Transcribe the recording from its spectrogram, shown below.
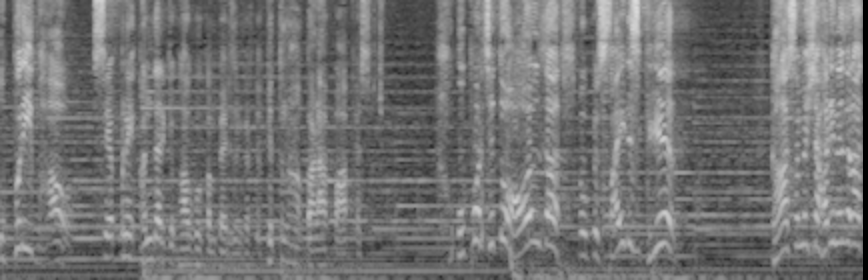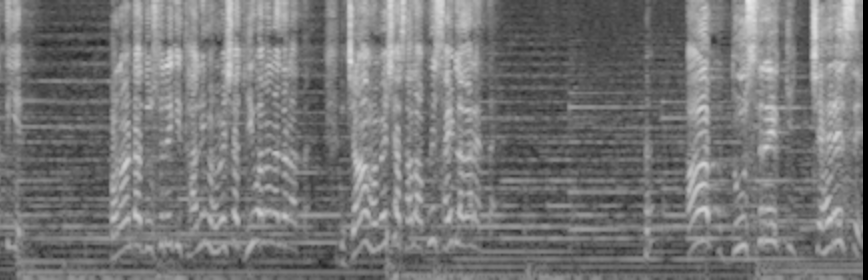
ऊपरी भाव से अपने अंदर के भाव को कंपैरिजन करते हो। कितना बड़ा पाप है, सोचो। ऊपर से तो all the side is clear घास हमेशा हरी नज़र आती है। परांठा दूसरे की थाली में हमेशा घी वाला नज़र आता है। जाम हमेशा साला अपनी साइड लगा रहता है। आप दूसरे की चेहरे से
